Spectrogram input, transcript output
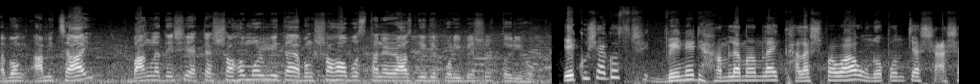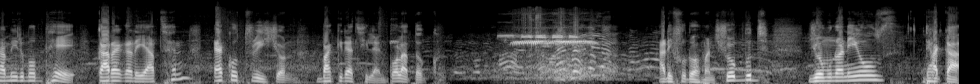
এবং আমি চাই বাংলাদেশে একটা সহমর্মিতা এবং সহ অবস্থানের রাজনীতির পরিবেশ তৈরি হোক। একুশ আগস্ট গ্রেনেড হামলা মামলায় খালাস পাওয়া উনপঞ্চাশ আসামির মধ্যে কারাগারে আছেন একত্রিশ জন। বাকিরা ছিলেন পলাতক। আরিফুর রহমান, সবুজ, যমুনা নিউজ, ঢাকা।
